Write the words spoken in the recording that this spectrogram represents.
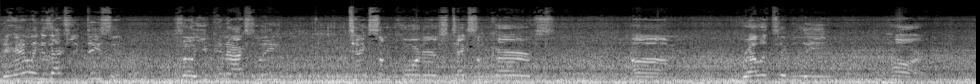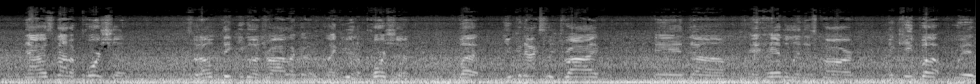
The handling is actually decent. So you can actually take some corners, take some curves, um, relatively hard. Now it's not a Porsche, so don't think you're gonna drive like a like you're in a Porsche, but you can actually drive and um, and handle in this car and keep up with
